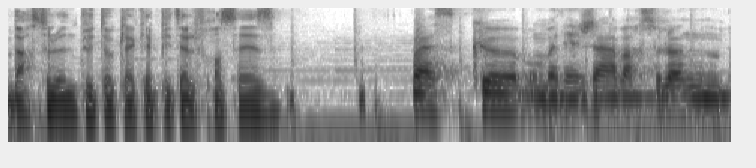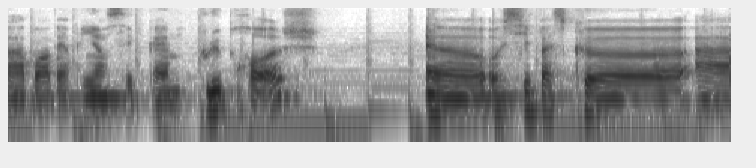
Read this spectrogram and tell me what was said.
Barcelone plutôt que la capitale française? Parce que, bon, bah déjà, à Barcelone, par rapport à Perpignan, c'est quand même plus proche. Euh, aussi parce que euh, à,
